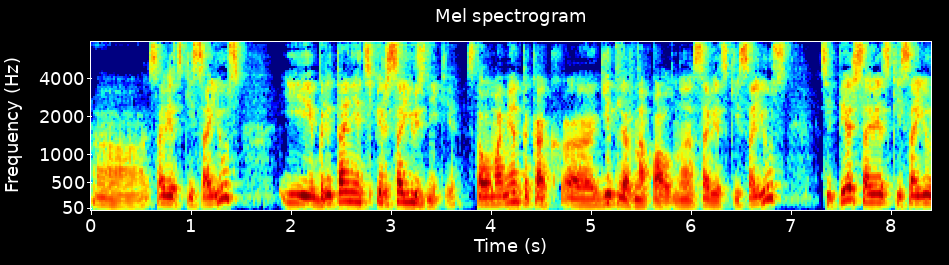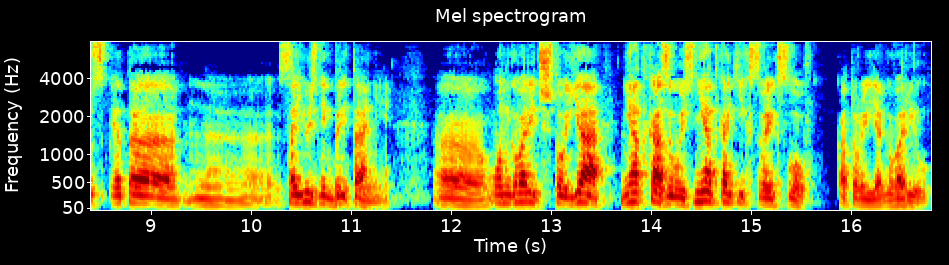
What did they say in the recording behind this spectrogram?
э, Советский Союз и Британия теперь союзники. С того момента, как э, Гитлер напал на Советский Союз, теперь Советский Союз это э, союзник Британии. Э, он говорит, что я не отказываюсь ни от каких своих слов, которые я говорил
